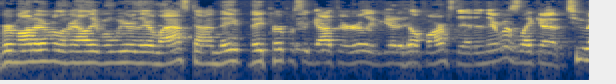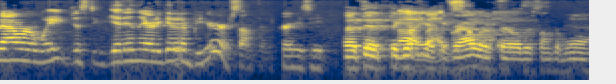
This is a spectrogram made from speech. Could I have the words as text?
Vermont Overland Rally when we were there last time, they they purposely got there early to go to Hill Farmstead, and there was like a two hour wait just to get in there to get a beer or something crazy. Uh, to, to get oh, yeah, like a growler filled or something, yeah.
